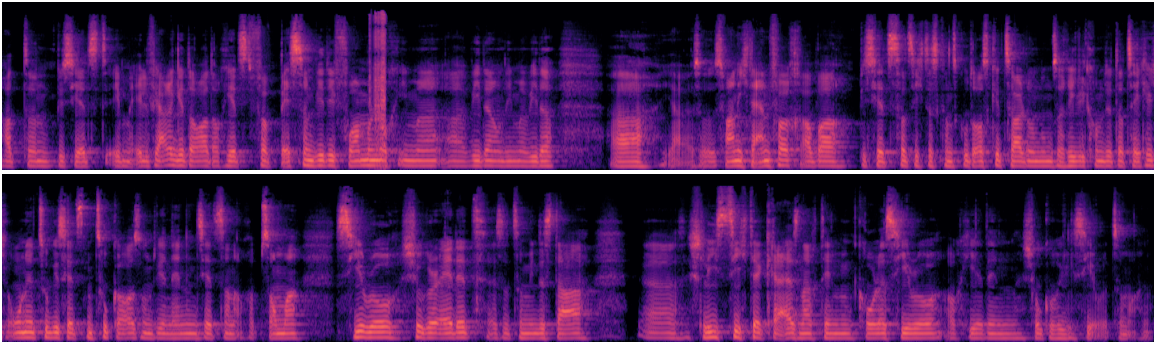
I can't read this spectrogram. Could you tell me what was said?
hat dann bis jetzt eben elf Jahre gedauert. Auch jetzt verbessern wir die Formel noch immer äh, wieder und immer wieder. Äh, ja, also es war nicht einfach, aber bis jetzt hat sich das ganz gut ausgezahlt und unser Riegel kommt ja tatsächlich ohne zugesetzten Zucker aus und wir nennen es jetzt dann auch ab Sommer Zero Sugar Added. Also zumindest da äh, schließt sich der Kreis nach dem Cola Zero auch hier den Schokoriegel Zero zu machen.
